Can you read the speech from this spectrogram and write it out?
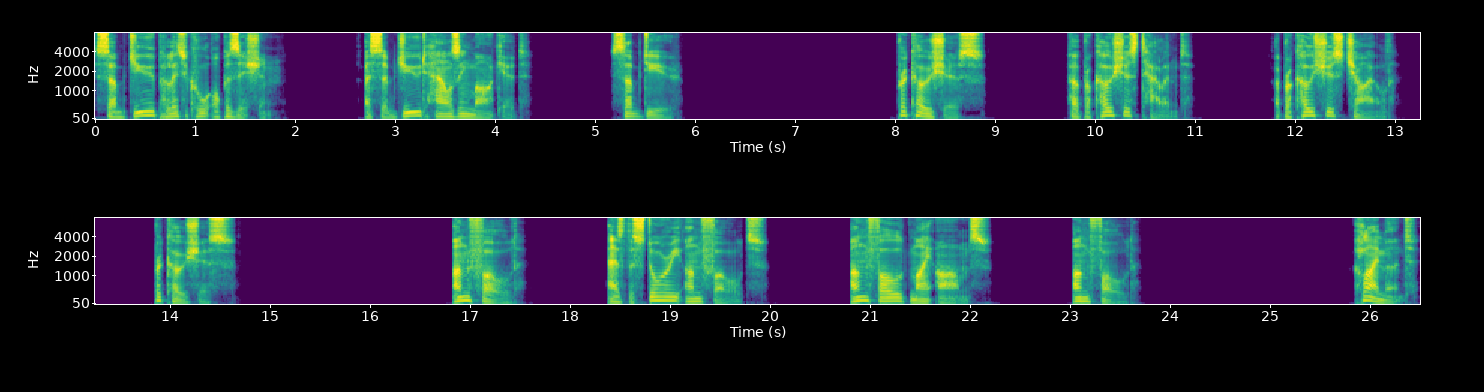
Subdue political opposition. A subdued housing market. Subdue. Precocious. Her precocious talent. A precocious child. Precocious. Unfold. As the story unfolds. Unfold my arms. Unfold. Climate.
